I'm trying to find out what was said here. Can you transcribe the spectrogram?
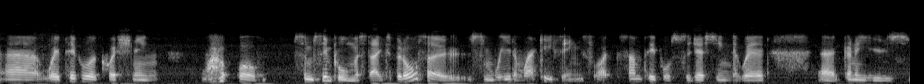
uh, where people are questioning, well, some simple mistakes, but also some weird and wacky things, like some people suggesting that we're uh, going to use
